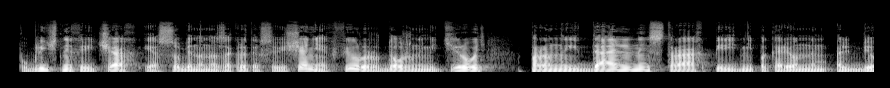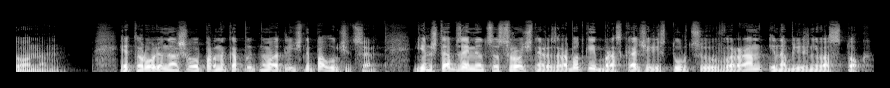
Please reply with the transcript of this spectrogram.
В публичных речах и особенно на закрытых совещаниях фюрер должен имитировать параноидальный страх перед непокоренным Альбионом. Эта роль у нашего парнокопытного отлично получится. Генштаб займется срочной разработкой броска через Турцию в Иран и на Ближний Восток,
